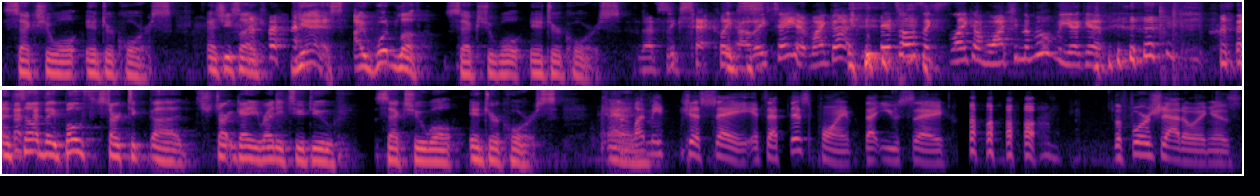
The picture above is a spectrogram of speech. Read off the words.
sexual intercourse?" And she's like, "Yes, I would love sexual intercourse. That's exactly It's- how they say it. My God, it's almost like, like I'm watching the movie again. and so they both start to uh, start getting ready to do sexual intercourse. And let me just say, it's at this point that you say the foreshadowing is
